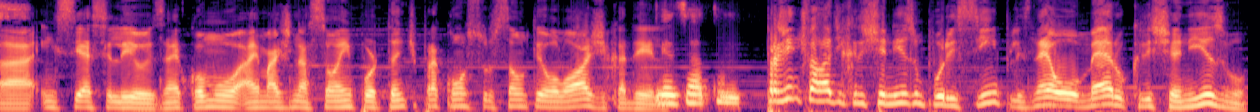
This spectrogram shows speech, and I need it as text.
ah, em C.S. Lewis, né? Como a imaginação é importante para a construção teológica dele. Exatamente. Pra gente falar de cristianismo puro e simples, né? Ou mero cristianismo,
